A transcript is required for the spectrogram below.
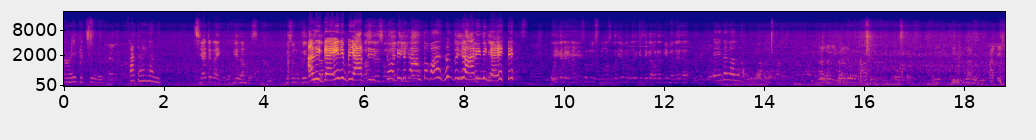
ਆ ਵੀ ਪਿੱਛੇ ਹੋ ਘੱਟ ਨਹੀਂ ਲਾਉਂਦੀ ਅਸੀਂ ਗਏ ਹੀ ਨਹੀਂ ਬਾਜ਼ਾਰ ਦੀ। ਛੋਟੀ ਦੁਕਾਨ ਤੋਂ ਬਾਅਦ ਬਾਜ਼ਾਰ ਹੀ ਨਹੀਂ ਗਏ। ਇਹ ਤਾਂ ਗੱਲ ਹੈ। ਖਾਦੀ ਚ।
